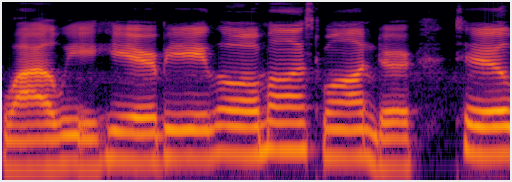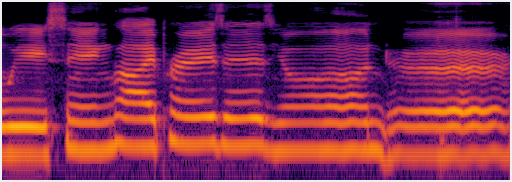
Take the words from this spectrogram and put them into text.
While we here below must wander, till we sing thy praises yonder.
